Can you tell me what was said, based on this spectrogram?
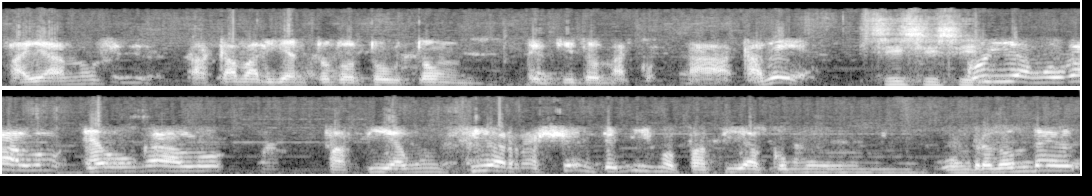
fallanos, anos, acabarían todo o toutón metido na, na cadea sí, sí, sí. collían o galo e o galo facía un cierre, a xente mismo facía como un, un redondel,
